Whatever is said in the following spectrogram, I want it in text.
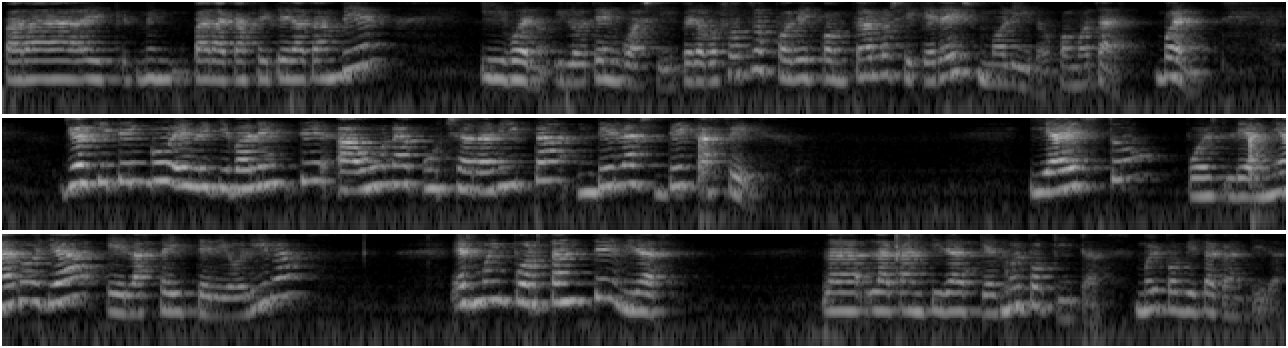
para, para cafetera también. Y bueno, y lo tengo así. Pero vosotros podéis comprarlo si queréis molido, como tal. Bueno, yo aquí tengo el equivalente a una cucharadita de las de café y a esto, pues le añado ya el aceite de oliva. Es muy importante, mirad, la, cantidad, que es muy poquita, muy poquita cantidad.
